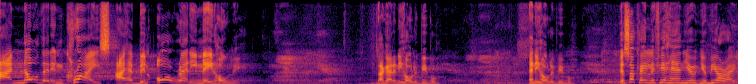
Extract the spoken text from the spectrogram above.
I know that in Christ I have been already made holy. I got any holy people? Any holy people? It's okay, lift your hand, you, you'll be all right.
